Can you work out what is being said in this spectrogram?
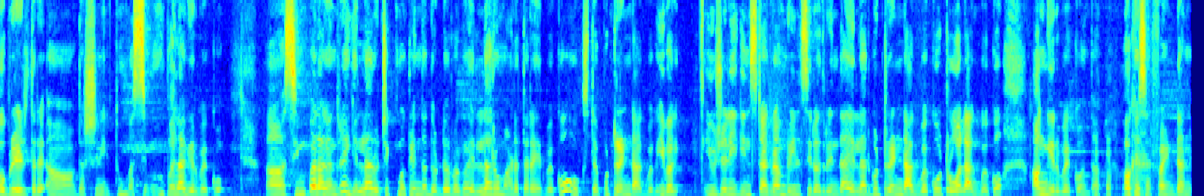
ಒಬ್ರು ಹೇಳ್ತಾರೆ "ಆ, ದರ್ಶಿನಿ ತುಂಬ ಸಿಂಪಲ್ ಆಗಿರಬೇಕು. ಸಿಂಪಲ್ ಆಗಿ ಅಂದರೆ ಎಲ್ಲರೂ ಚಿಕ್ಕ ಮಕ್ಕಳಿಂದ ದೊಡ್ಡವ್ರವರೆಗೂ ಎಲ್ಲರೂ ಮಾಡೋ ಥರ ಇರಬೇಕು. ಸ್ಟೆಪ್ಪು ಟ್ರೆಂಡ್ ಆಗಬೇಕು. ಇವಾಗ ಯೂಶಲಿ ಈಗ ಇನ್ಸ್ಟಾಗ್ರಾಮ್ ರೀಲ್ಸ್ ಇರೋದ್ರಿಂದ ಎಲ್ಲರಿಗೂ ಟ್ರೆಂಡ್ ಆಗಬೇಕು ಟ್ರೋಲ್ ಆಗಬೇಕು ಹಂಗಿರಬೇಕು ಅಂತ. ಓಕೆ ಸರ್ ಫೈನ್ ಡನ್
